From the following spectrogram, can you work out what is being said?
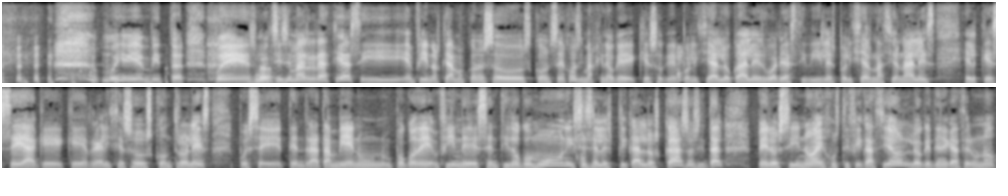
muy bien, Víctor. Pues muchísimas gracias y, en fin, nos quedamos con esos consejos. Imagino que, eso, que policías locales, guardias civiles, policías nacionales, el que sea que, realice esos controles, pues eh, tendrá también un, poco de, en fin, de sentido común y si se le explican los casos y tal, pero si no hay justificación, lo que tiene que hacer uno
